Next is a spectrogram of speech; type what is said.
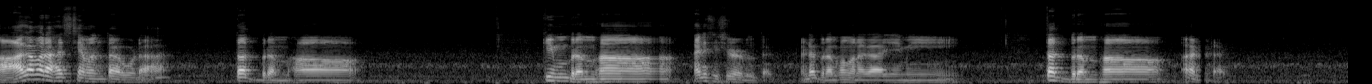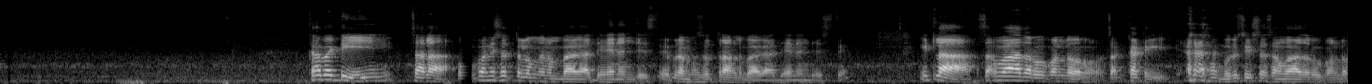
ఆగమ రహస్యమంతా కూడా తద్బ్రహ్మ. కిం బ్రహ్మ అని శిష్యుడు అడుగుతాడు. అంటే బ్రహ్మం అనగా ఏమి? తద్బ్రహ్మ అంటాడు కాబట్టి చాలా ఉపనిషత్తులు మనం బాగా అధ్యయనం చేస్తే బ్రహ్మసూత్రాలను బాగా అధ్యయనం చేస్తే ఇట్లా సంవాద రూపంలో చక్కటి గురు శిష్య సంవాద రూపంలో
